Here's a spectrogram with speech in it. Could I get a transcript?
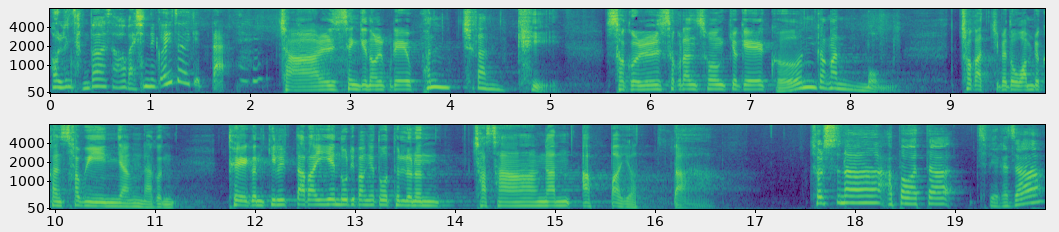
얼른 장 봐와서 맛있는 거 해줘야겠다. 잘생긴 얼굴에 훤칠한 키 서글서글한 성격에 건강한 몸 처갓집에도 완벽한 사위인 양락은 퇴근길 딸아이의 놀이방에도 들르는 자상한 아빠였다 철순아, 아빠 왔다. 집에 가자.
